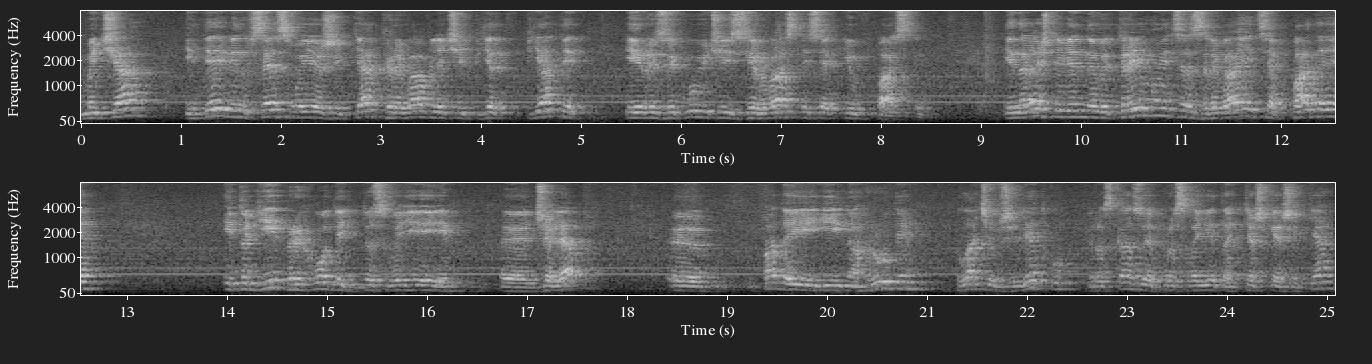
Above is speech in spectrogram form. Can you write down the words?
меча, іде він все своє життя, кривавлячи п'я- п'яти і ризикуючи зірвастися і впасти. І нарешті він не витримується, зривається, падає, і тоді приходить до своєї е, джаляб, е, падає їй на груди, плаче в жилетку, розказує про своє та- тяжке життя,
